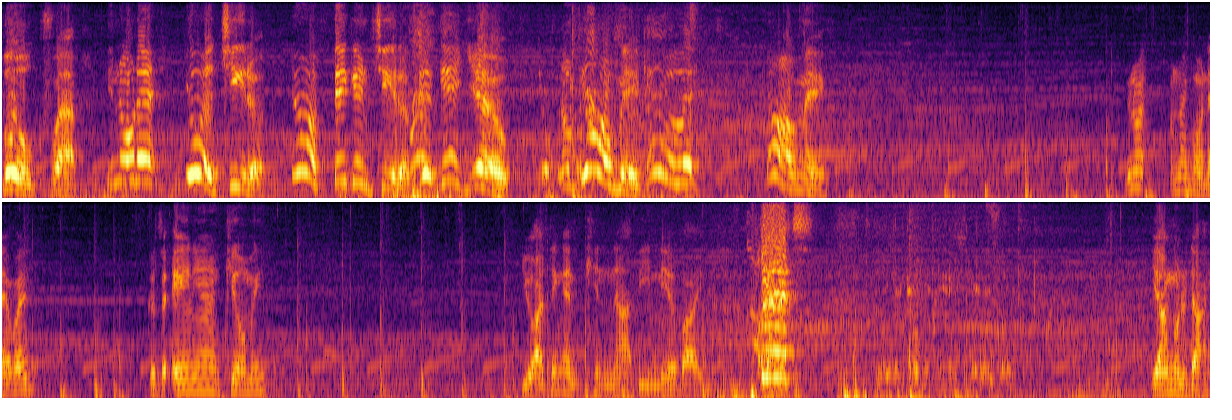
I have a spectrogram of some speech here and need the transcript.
Bull crap. You know that? You're a cheater. You're a freaking cheater. Get you. No, get off me. Get off me. You know what? I'm not going that way. Because the alien kill me. You, I think I cannot be nearby. Bitch! Yeah, I'm gonna die.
